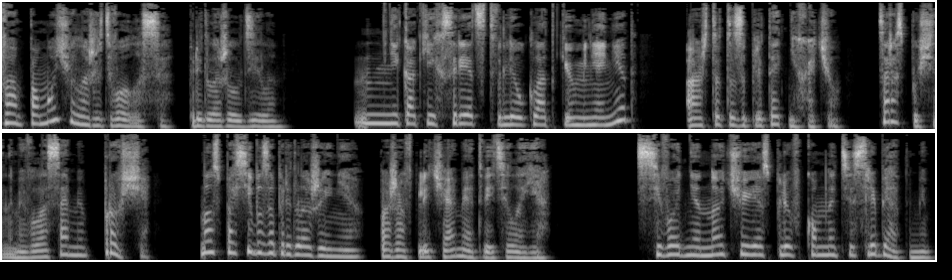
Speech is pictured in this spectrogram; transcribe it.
«Вам помочь уложить волосы?» — предложил Дилан. Никаких средств для укладки у меня нет, а что-то заплетать не хочу. С распущенными волосами проще. Но спасибо за предложение, пожав плечами, ответила я. Сегодня ночью я сплю в комнате с ребятами,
